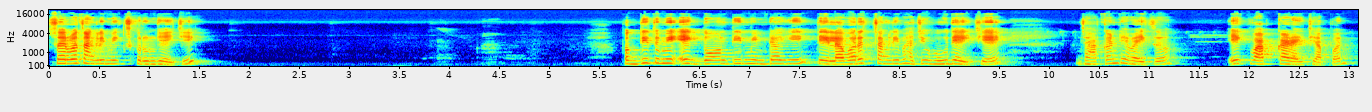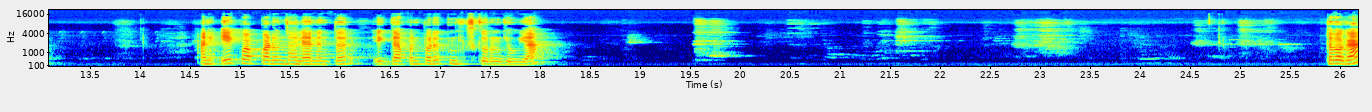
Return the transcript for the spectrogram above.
सर्व चांगली मिक्स करून घ्यायची. अगदी तुम्ही एक दोन तीन मिनटं ही तेलावरच चांगली भाजी होऊ द्यायची आहे. झाकण ठेवायचं. एक वाफ काढायची आपण. आणि एक वाफ काढून झाल्यानंतर एकदा आपण परत मिक्स करून घेऊया. तर बघा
